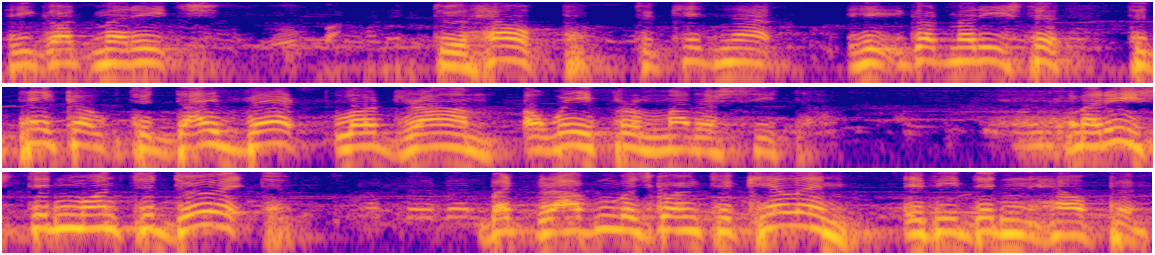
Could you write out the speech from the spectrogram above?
he got Marich to help, to kidnap, he got Marich to, to take out, to divert Lord Ram away from Mother Sita. Marich didn't want to do it, but Ravan was going to kill him if he didn't help him.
